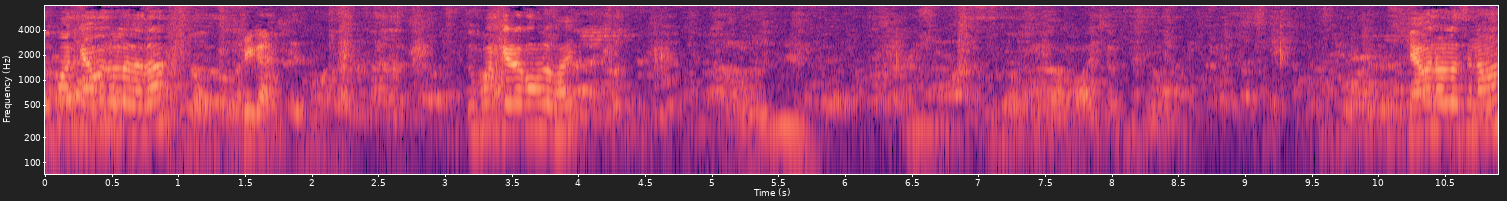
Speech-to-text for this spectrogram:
তুফান কেমন হলো দাদা? ঠিক আছে। তুফান কীরকম হলো ভাই? কেমন হলো সিনেমা?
